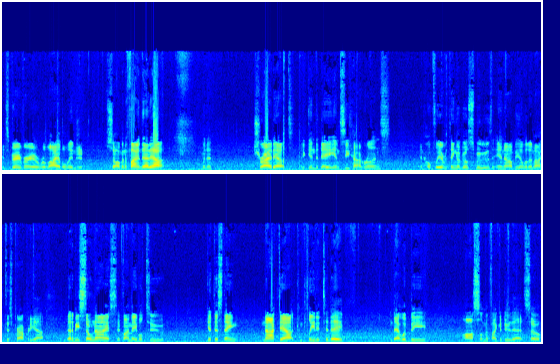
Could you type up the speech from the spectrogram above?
it's very, very reliable engine. So I'm going to find that out. I'm going to try it out again today and see how it runs. And hopefully everything will go smooth and I'll be able to knock this property out. That'd be so nice if I'm able to get this thing knocked out, completed today. That would be awesome if I could do that. So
